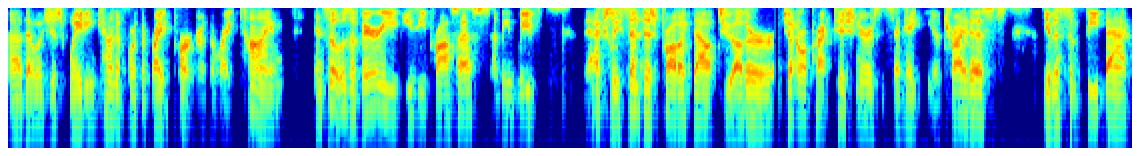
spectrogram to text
uh, that was just waiting kind of for the right partner at the right time. And so it was a very easy process. I mean we've actually sent this product out to other general practitioners and said hey you know try this give us some feedback.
